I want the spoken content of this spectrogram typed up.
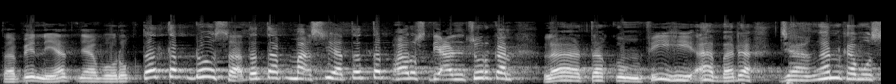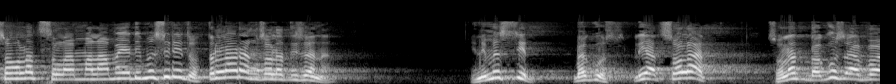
tapi niatnya buruk. Tetap dosa tetap maksiat tetap harus dihancurkan. La takum fihi abada. Jangan kamu sholat selama-lamanya di masjid itu. Terlarang sholat di sana ini masjid bagus lihat sholat sholat bagus apa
